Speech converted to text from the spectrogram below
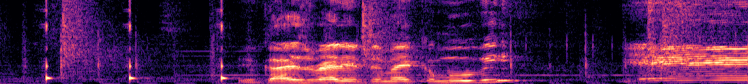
You guys ready to make a movie? Yeah!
